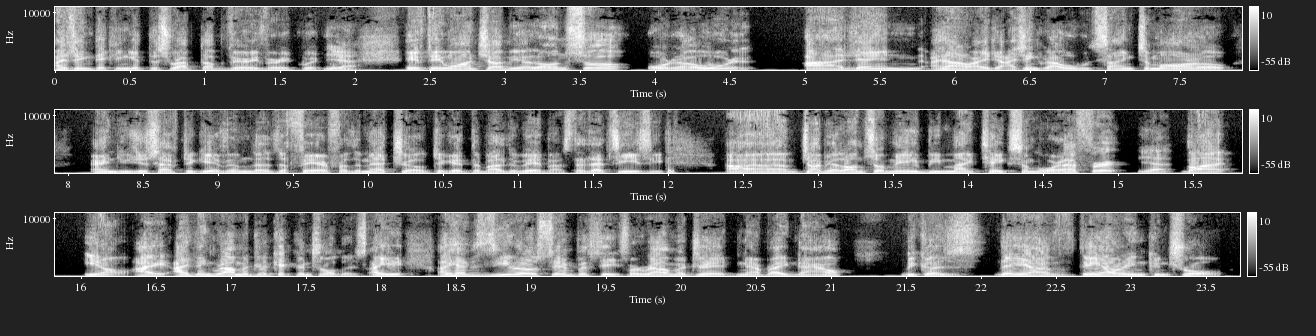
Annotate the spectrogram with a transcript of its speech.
I think they can get this wrapped up very, very quickly. Yeah. If they want Xabi Alonso or Raul, uh, then I, I, I think Raul would sign tomorrow, and you just have to give him the, the fare for the metro to get the Valdebebas. That, that's easy. Um, Xabi Alonso maybe might take some more effort. Yeah. But you know, I, I think Real Madrid can control this. I, I have zero sympathy for Real Madrid now right now because they have they are in control.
